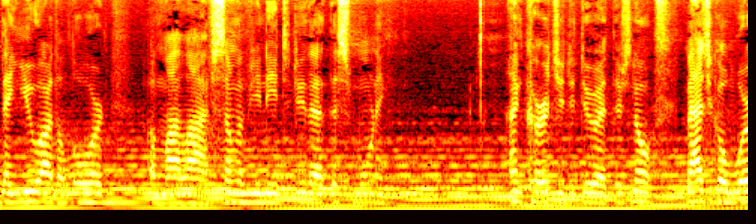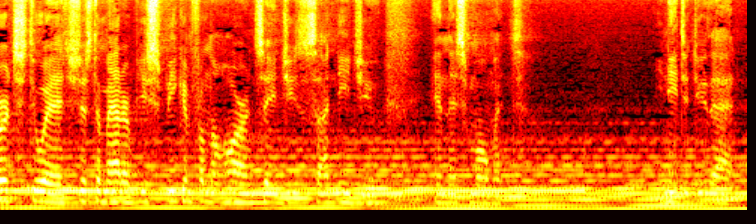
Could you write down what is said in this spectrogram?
that you are the Lord of my life. Some of you need to do that this morning. I encourage you to do it. There's no magical words to it. It's just a matter of you speaking from the heart and saying, Jesus, I need you in this moment. You need to do that.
